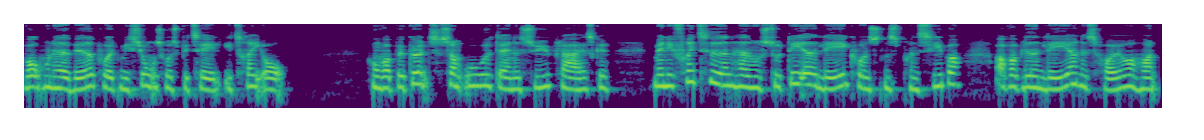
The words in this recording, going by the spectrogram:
hvor hun havde været på et missionshospital i tre år. Hun var begyndt som uuddannet sygeplejerske, men i fritiden havde hun studeret lægekunstens principper og var blevet lægernes højre hånd.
